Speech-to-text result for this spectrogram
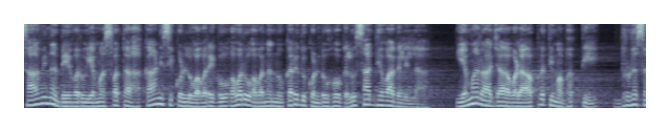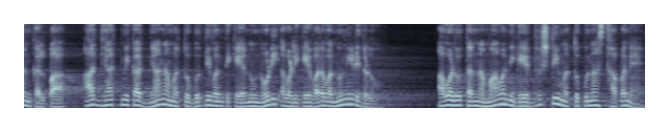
ಸಾವಿನ ದೇವರು ಯಮ ಸ್ವತಃ ಕಾಣಿಸಿಕೊಳ್ಳುವವರೆಗೂ ಅವರು ಅವನನ್ನು ಕರೆದುಕೊಂಡು ಹೋಗಲು ಸಾಧ್ಯವಾಗಲಿಲ್ಲ. ಯಮರಾಜ ಅವಳ ಅಪ್ರತಿಮ ಭಕ್ತಿ ದೃಢ ಸಂಕಲ್ಪ ಆಧ್ಯಾತ್ಮಿಕ ಜ್ಞಾನ ಮತ್ತು ಬುದ್ಧಿವಂತಿಕೆಯನ್ನು ನೋಡಿ ಅವಳಿಗೆ ವರವನ್ನು ನೀಡಿದಳು. ಅವಳು ತನ್ನ ಮಾವನಿಗೆ ದೃಷ್ಟಿ ಮತ್ತು ಪುನಃಸ್ಥಾಪನೆ,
